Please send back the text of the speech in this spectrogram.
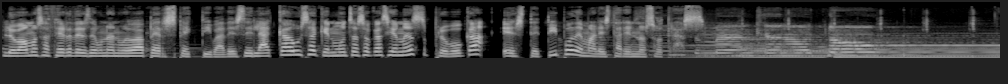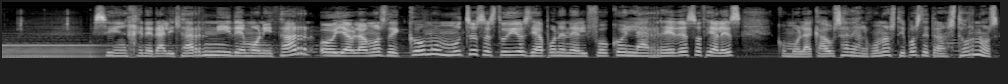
lo vamos a hacer desde una nueva perspectiva, desde la causa que en muchas ocasiones provoca este tipo de malestar en nosotras. Sin generalizar ni demonizar, hoy hablamos de cómo muchos estudios ya ponen el foco en las redes sociales como la causa de algunos tipos de trastornos.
